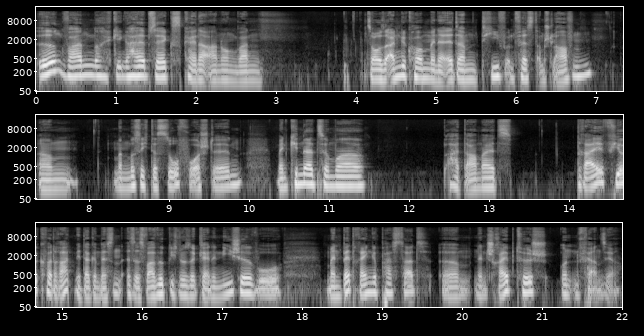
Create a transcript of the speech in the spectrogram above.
Irgendwann ging halb sechs, keine Ahnung wann, zu Hause angekommen, meine Eltern tief und fest am Schlafen. Ähm, man muss sich das so vorstellen, mein Kinderzimmer hat damals drei, vier Quadratmeter gemessen. Also es war wirklich nur so eine kleine Nische, wo mein Bett reingepasst hat, ähm, einen Schreibtisch und einen Fernseher.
